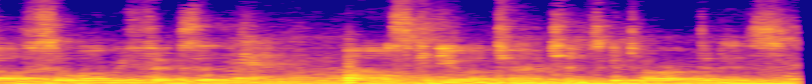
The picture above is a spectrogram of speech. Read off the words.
so while we fix it, Miles, can you uh, turn Tim's guitar up in his?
